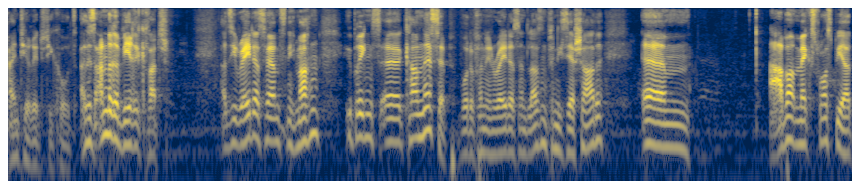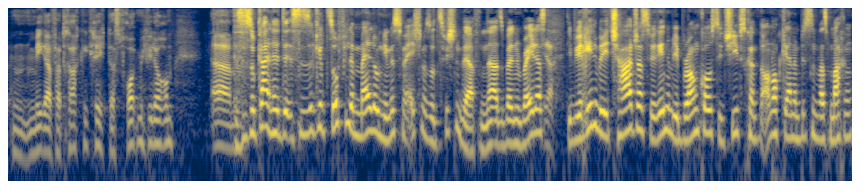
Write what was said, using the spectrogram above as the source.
rein theoretisch die Colts. Alles andere wäre Quatsch. Also die Raiders werden es nicht machen. Übrigens, äh, Carl Nassib wurde von den Raiders entlassen, finde ich sehr schade. Ähm, aber Max Crosby hat einen mega Vertrag gekriegt, das freut mich wiederum. Ähm, Das ist so geil, ne? es es gibt so viele Meldungen, die müssen wir echt mal so zwischenwerfen. Ne? Also bei den Raiders, Ja. die, wir reden über die Chargers, wir reden über die Broncos, die Chiefs könnten auch noch gerne ein bisschen was machen.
